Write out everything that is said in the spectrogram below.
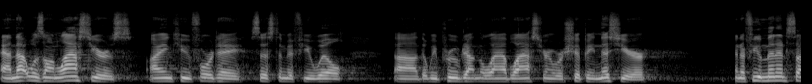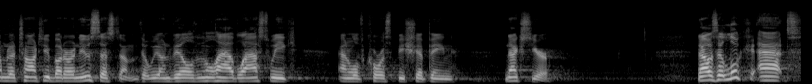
And that was on last year's IonQ Forte system, if you will, uh, that we proved out in the lab last year and we're shipping this year. In a few minutes, I'm going to talk to you about our new system that we unveiled in the lab last week and will, of course, be shipping next year. Now, as I look at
